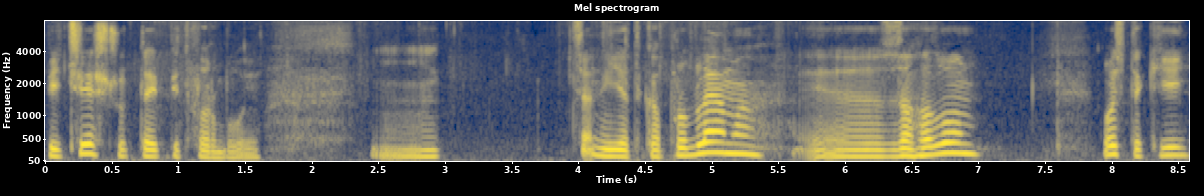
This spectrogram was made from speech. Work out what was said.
підчищу та й підфарбую. Це не є така проблема. Е, Загалом ось такий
